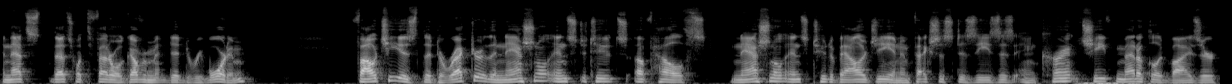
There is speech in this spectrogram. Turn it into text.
and that's, that's what the federal government did to reward him. Fauci is the director of the National Institutes of Health's National Institute of Allergy and Infectious Diseases and current chief medical advisor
